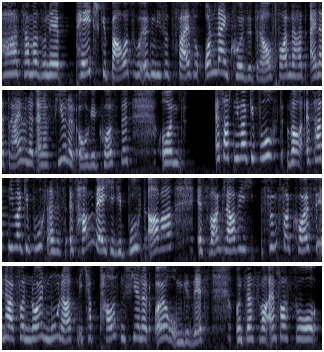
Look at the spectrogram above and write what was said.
oh, jetzt haben wir so eine Page gebaut, wo irgendwie so zwei so Online-Kurse drauf waren. Da hat einer 300, einer 400 Euro gekostet und es hat niemand gebucht. So, es hat niemand gebucht. Also es, es haben welche gebucht, aber es waren, glaube ich, fünf Verkäufe innerhalb von neun Monaten. Ich habe 1400 Euro umgesetzt und das war einfach so,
